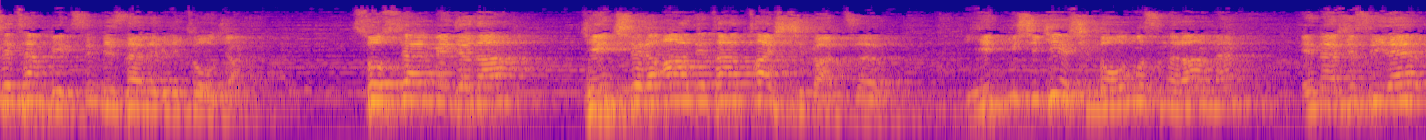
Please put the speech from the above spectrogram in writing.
gülümseten bir isim bizlerle birlikte olacak. Sosyal medyada gençlere adeta taş çıkarttı. 72 yaşında olmasına rağmen enerjisiyle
